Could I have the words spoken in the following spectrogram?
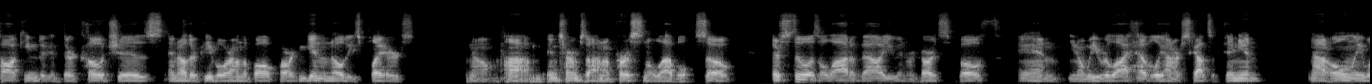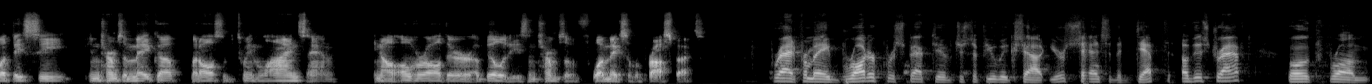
talking to their coaches and other people around the ballpark and getting to know these players, you know, um, in terms on a personal level. So there still is a lot of value in regards to both. And, you know, we rely heavily on our scouts' opinion, not only what they see in terms of makeup, but also between the lines and, you know, overall their abilities in terms of what makes up a prospect. Brad, from a broader perspective, just a few weeks out, your sense of the depth of this draft both from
